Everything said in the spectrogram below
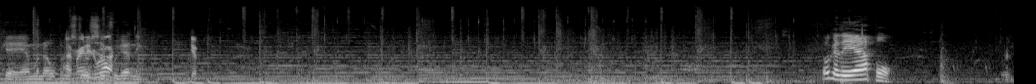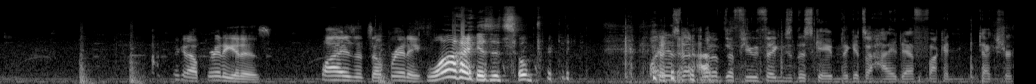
Okay, I'm gonna open I'm ready to See if we got any. Yep. Look at the apple. Look at how pretty it is. Why is it so pretty? Why is it so pretty? Why is that one of the few things in this game that gets a high def fucking texture?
